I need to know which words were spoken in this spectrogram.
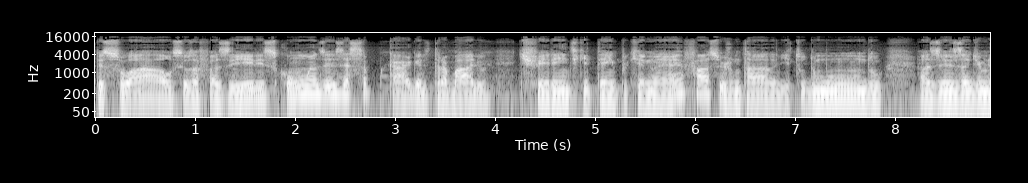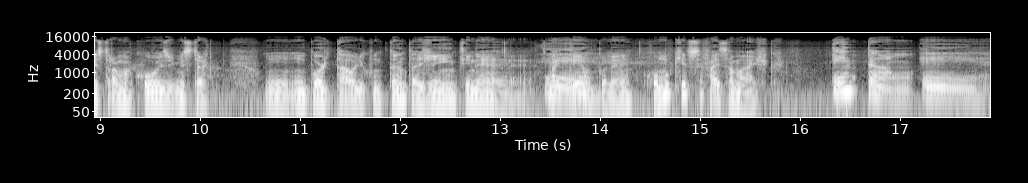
pessoal, seus afazeres, com às vezes essa carga de trabalho diferente que tem, porque não é fácil juntar ali todo mundo, às vezes administrar uma coisa, administrar um, um portal ali com tanta gente, né? Vai é. tempo, né? Como que você faz essa mágica? Então, é,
